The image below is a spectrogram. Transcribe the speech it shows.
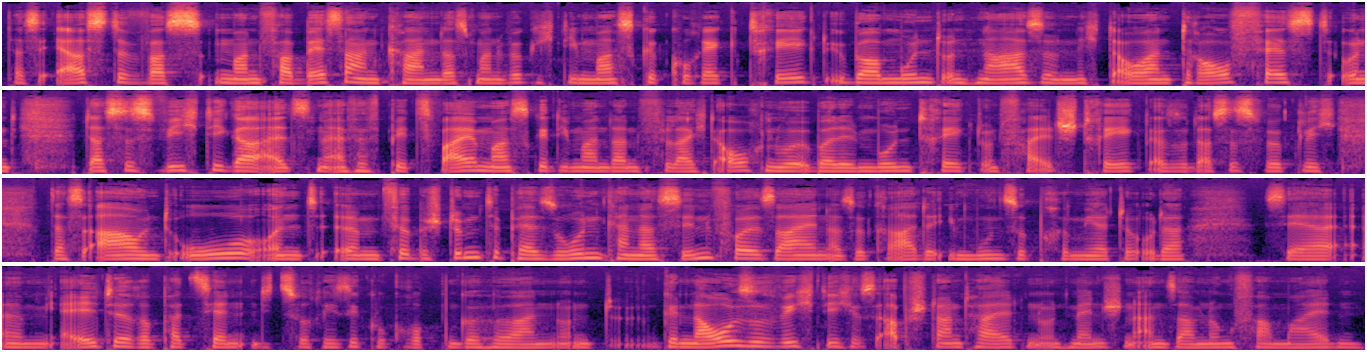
das Erste, was man verbessern kann, dass man wirklich die Maske korrekt trägt über Mund und Nase und nicht dauernd drauf fest. Und das ist wichtiger als eine FFP2-Maske, die man dann vielleicht auch nur über den Mund trägt und falsch trägt. Also das ist wirklich das A und O. Und ähm, für bestimmte Personen kann das sinnvoll sein, also gerade Immunsupprimierte oder sehr ähm, ältere Patienten, die zu Risikogruppen gehören. Und genauso wichtig ist Abstand halten und Menschenansammlungen vermeiden.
